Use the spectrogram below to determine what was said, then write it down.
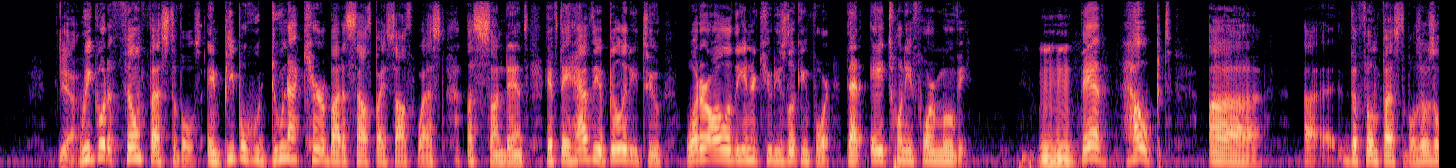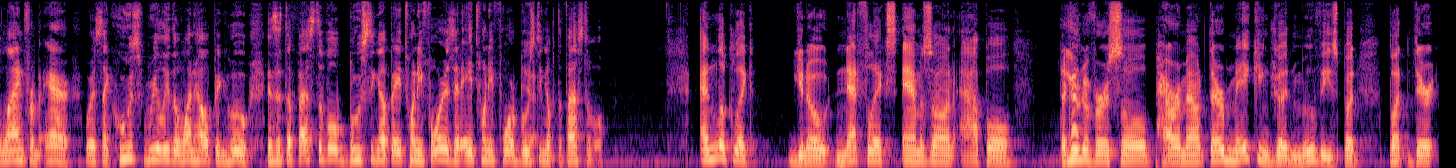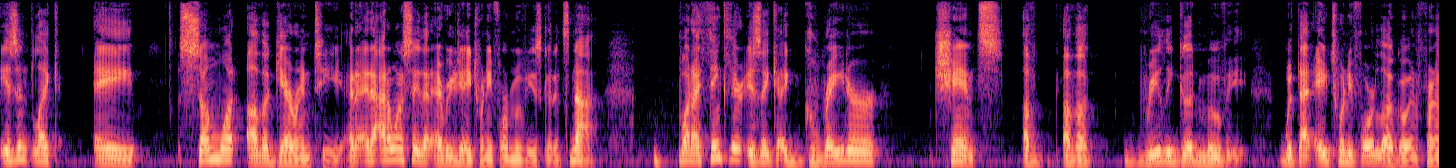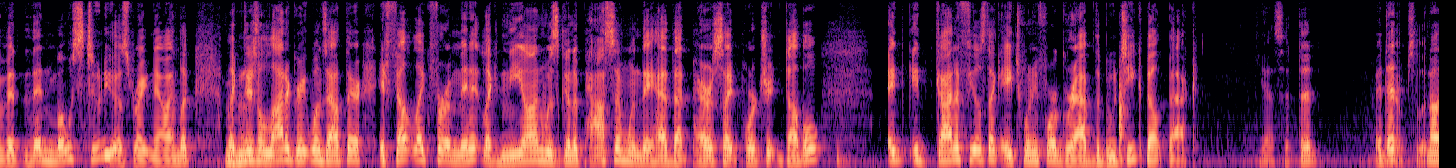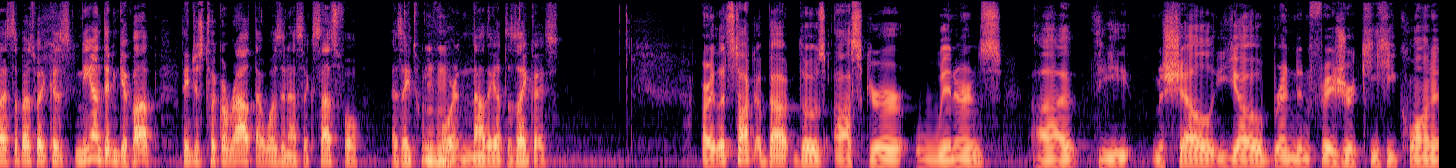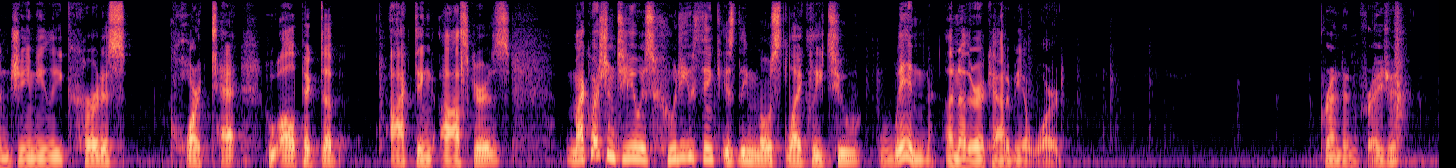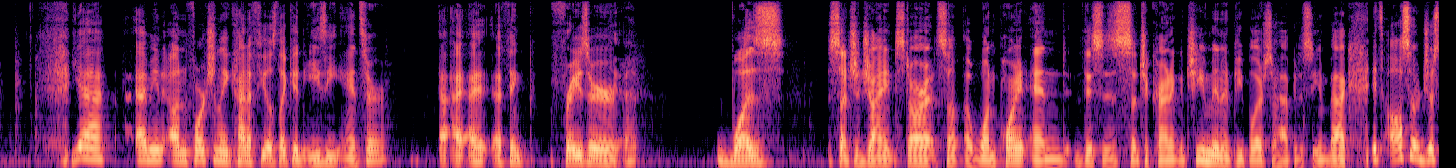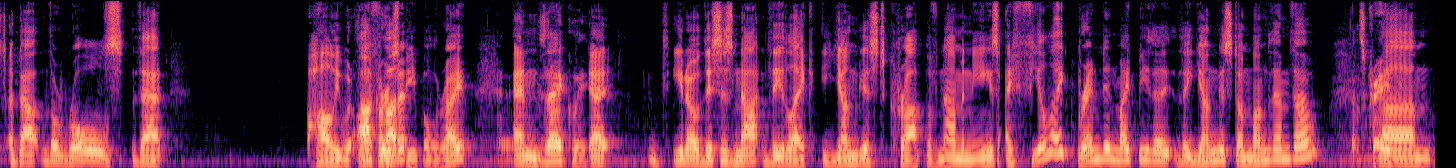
Yeah. We go to film festivals and people who do not care about a South by Southwest, a Sundance, if they have the ability to, what are all of the inner cuties looking for? That A24 movie. Mm-hmm. They have helped uh, uh, the film festivals. There was a line from Air where it's like, who's really the one helping who? Is it the festival boosting up A24? Is it A24 boosting Yeah. up the festival? and look like you know netflix amazon apple universal paramount they're making good movies but but there isn't like a somewhat of a guarantee and, and i don't want to say that every a24 movie is good it's not but i think there is like a greater chance of of a really good movie with that A24 logo in front of it than most studios right now. And look, like there's a lot of great ones out there. It felt like for a minute like Neon was going to pass them when they had that Parasite portrait double. It it kind of feels like A24 grabbed the boutique belt back. Yes, it did. It did. Absolutely. No, that's the best way because Neon didn't give up. They just took a route that wasn't as successful as A24, Mm-hmm. and now they got the zeitgeist. All right, let's talk about those Oscar winners. Uh, the Michelle Yeoh, Brendan Fraser, Ke Huy Quan, and Jamie Lee Curtis quartet, who all picked up acting Oscars. My question to you is who do you think is the most likely to win another Academy Award? Brendan Fraser. Yeah, I mean, unfortunately, it kind of feels like an easy answer. I, I, I think Fraser Yeah. was such a giant star at some at one point, and this is such a crowning achievement, and people are so happy to see him back. It's also just about the roles that Hollywood Talk offers people, right? And Exactly. uh, you know, this is not the like youngest crop of nominees. I feel like Brendan might be the the youngest among them, though. That's crazy. Um,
